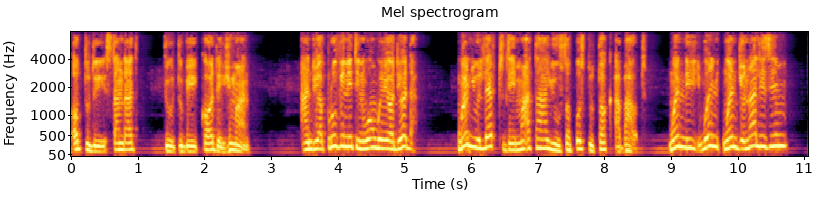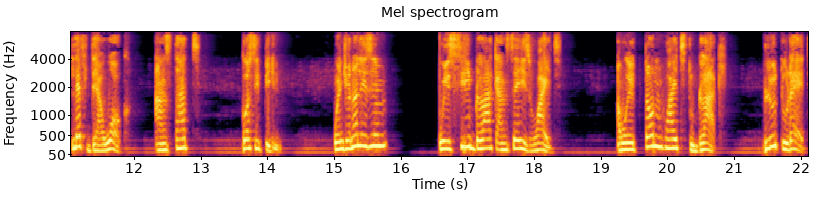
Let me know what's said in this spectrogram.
uh, up to the standard to, to be called a human, and you are proving it in one way or the other. When you left the matter you're supposed to talk about, when the, when when journalism left their work and start gossiping, when journalism we see black and say is white, and we turn white to black, blue to red,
